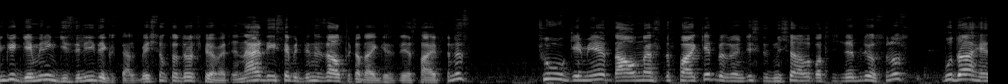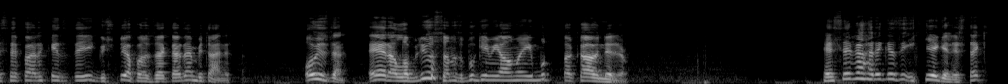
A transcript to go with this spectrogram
Çünkü geminin gizliliği de güzel. 5.4 kilometre. Neredeyse bir denizaltı kadar gizliliğe sahipsiniz. Çoğu gemiye daha onlar sizi fark etmeden önce siz nişan alıp ateş edebiliyorsunuz. Bu da HSF hareketliği güçlü yapan özelliklerden bir tanesi. O yüzden eğer alabiliyorsanız bu gemiyi almayı mutlaka öneririm. HSF hareketi 2'ye gelirsek.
